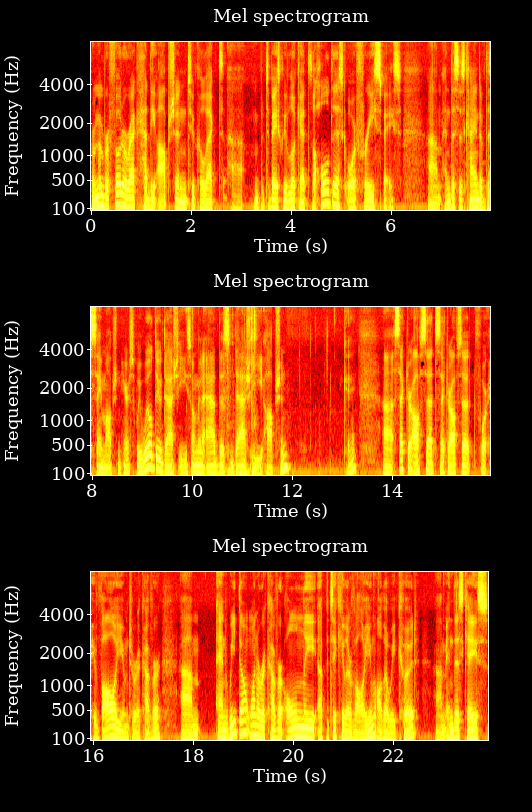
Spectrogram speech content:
Remember, PhotoRec had the option to collect, uh, to basically look at the whole disk or free space. Um, and this is kind of the same option here. So we will do dash E. So I'm going to add this dash E option. Okay. Uh, sector offset, sector offset for a volume to recover. Um, and we don't want to recover only a particular volume, although we could. Um, in this case,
